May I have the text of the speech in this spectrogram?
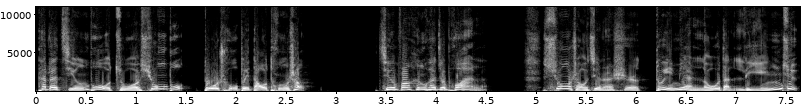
她的颈部、左胸部多处被刀捅伤。警方很快就破案了，凶手竟然是对面楼的邻居。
